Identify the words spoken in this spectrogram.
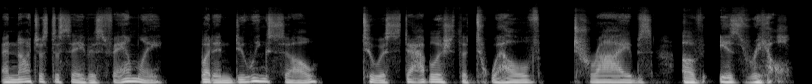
And not just to save his family, but in doing so, to establish the 12 tribes of Israel.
